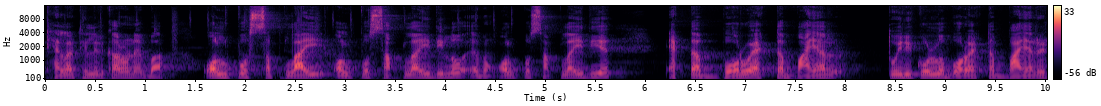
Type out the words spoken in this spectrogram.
ঠেলাঠেলির কারণে বা অল্প সাপ্লাই অল্প সাপ্লাই দিল এবং অল্প সাপ্লাই দিয়ে একটা বড় একটা বায়ার তৈরি করল, বড় একটা বায়ারের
